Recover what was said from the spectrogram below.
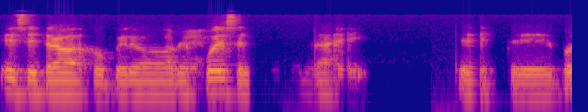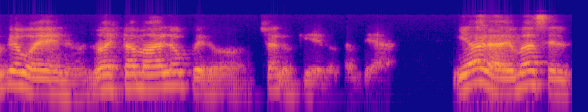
ese trabajo, pero después el este, porque bueno, no está malo, pero ya lo quiero cambiar. Y ahora además el,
